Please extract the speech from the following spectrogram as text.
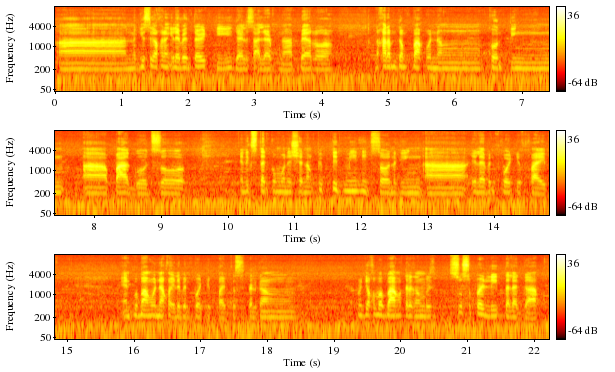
ah, nagising ako ng 11.30 dahil sa alarm na pero nakaramdam pa ako ng konting ah, pagod. So in-extend ko muna siya ng 15 minutes. So naging ah, 11.45 and bumangon na ako 11.45 kasi talagang hindi ako mabangon talagang so super late talaga ako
